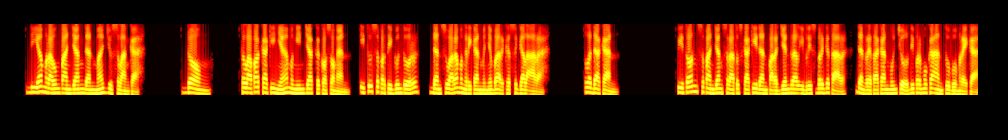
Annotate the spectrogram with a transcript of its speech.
Dia meraung panjang dan maju selangkah. Dong. Telapak kakinya menginjak kekosongan. Itu seperti guntur, dan suara mengerikan menyebar ke segala arah. Ledakan. Piton sepanjang seratus kaki dan para jenderal iblis bergetar, dan retakan muncul di permukaan tubuh mereka.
